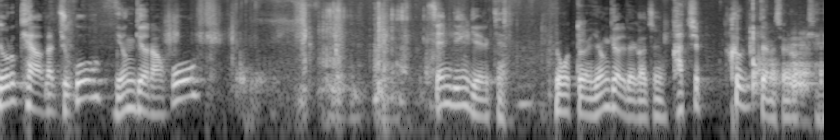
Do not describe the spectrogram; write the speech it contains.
이렇게 해가지고 연결하고 샌딩기 이렇게 이것도 연결돼가지고 같이 흡입되면서 이렇게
